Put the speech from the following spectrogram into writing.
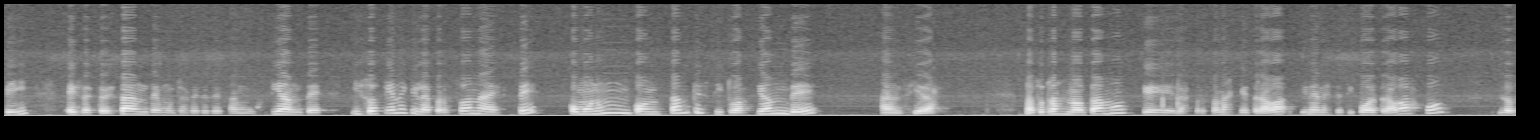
¿sí? Es estresante, muchas veces es angustiante y sostiene que la persona esté como en una constante situación de ansiedad. Nosotros notamos que las personas que tienen este tipo de trabajos, los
